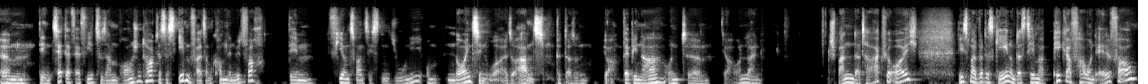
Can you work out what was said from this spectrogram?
Ähm, den ZFF Wir zusammen Branchentalk. Das ist ebenfalls am kommenden Mittwoch, dem 24. Juni um 19 Uhr, also abends. Wird also ein ja, Webinar und ähm, ja, online spannender Tag für euch. Diesmal wird es gehen um das Thema PKV und LV.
